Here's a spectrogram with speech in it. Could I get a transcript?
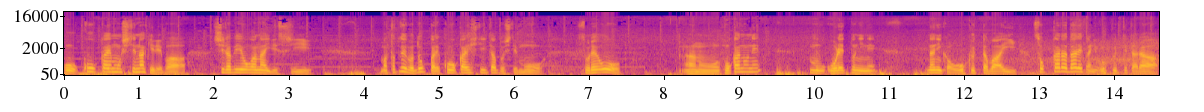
を公開もしてなければ調べようがないですし、まあ、例えばどっかで公開していたとしてもそれをあのー、他のねもうウォレットにね何かを送った場合そこから誰かに送ってたら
